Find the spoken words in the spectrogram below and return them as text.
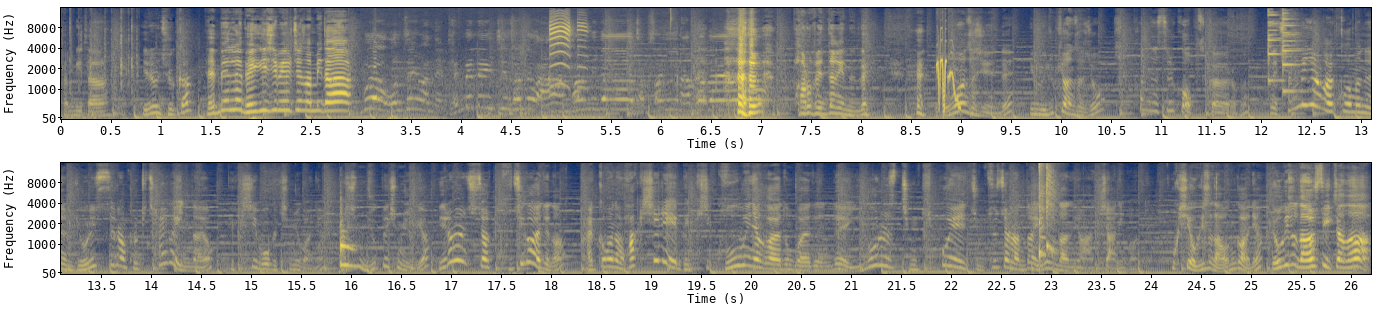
삽니다. 이름 줄까? 벤벨레 122 일진 삽니다! 뭐야 원상이 왔네 일진 산다고 아 감사합니다 잡상이는 안 받아요 바로 벤당했는데 너무 안 사시는데? 이거 이렇게 안 사죠? 키퍼는 쓸거 없을까요 여러분? 근데 천민이랑 갈 거면은 요리스랑 그렇게 차이가 있나요? 115, 116 아니야? 116, 116이야? 이러면 진짜 굳이 가야 되나? 갈 거면은 확실히 119 매냥 가야던 가야 되는데 이거를 지금 키퍼에 지금 투자를 한다? 이건 나는 진짜 아닌 것 같아 혹시 여기서 나오는 거 아니야? 여기서 나올 수도 있잖아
